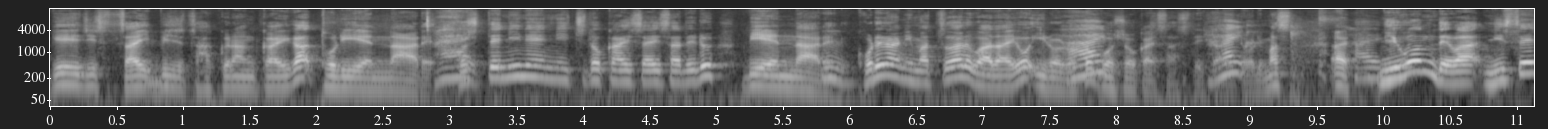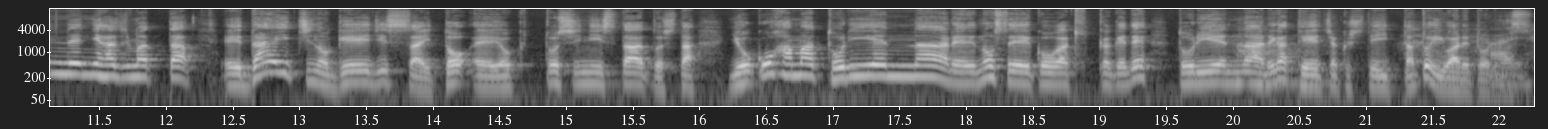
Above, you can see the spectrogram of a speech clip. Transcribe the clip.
芸術祭、美術博覧会がトリエンナーレ、はい。そして2年に一度開催されるビエンナーレ、これらにまつわる話題をいろいろとはい。ご紹介させていただいております。はい。はい。日本では2000年に始まった、えー第一の芸術祭と、えー翌年にスタートした横浜トリエンナーレの成功がきっかけでトリエンナーレが定着していったと言われております。はい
